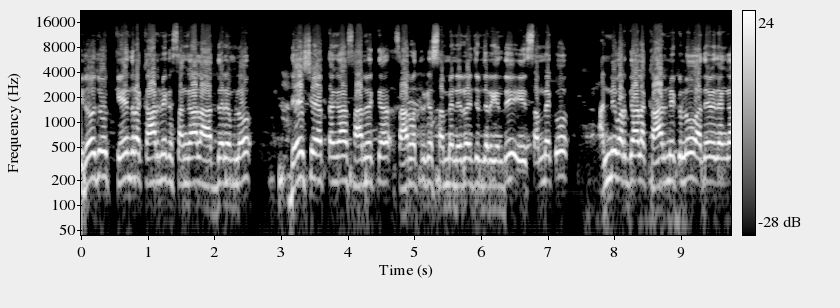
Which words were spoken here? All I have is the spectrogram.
ఈరోజు కేంద్ర కార్మిక సంఘాల ఆధ్వర్యంలో దేశవ్యాప్తంగా సార్వత్రిక సార్వత్రిక సమ్మె నిర్వహించడం జరిగింది. ఈ సమ్మెకు అన్ని వర్గాల కార్మికులు అదేవిధంగా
